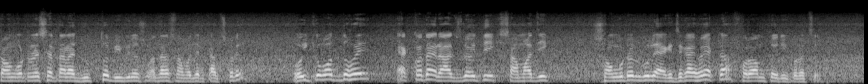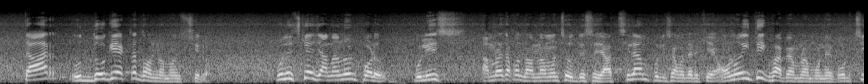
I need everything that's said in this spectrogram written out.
সংগঠনের সাথে তারা যুক্ত, বিভিন্ন সময় তারা সমাজের কাজ করে ঐক্যবদ্ধ হয়ে এক কথায় রাজনৈতিক, সামাজিক সংগঠনগুলো এক জায়গায় হয়ে একটা ফোরাম তৈরি করেছে। তার উদ্যোগে একটা ধর্ণামঞ্চ ছিল। পুলিশকে জানানোর পরেও, পুলিশ, আমরা তখন ধর্ণামঞ্চের উদ্দেশ্যে যাচ্ছিলাম, পুলিশ আমাদেরকে অনৈতিকভাবে আমরা মনে করছি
